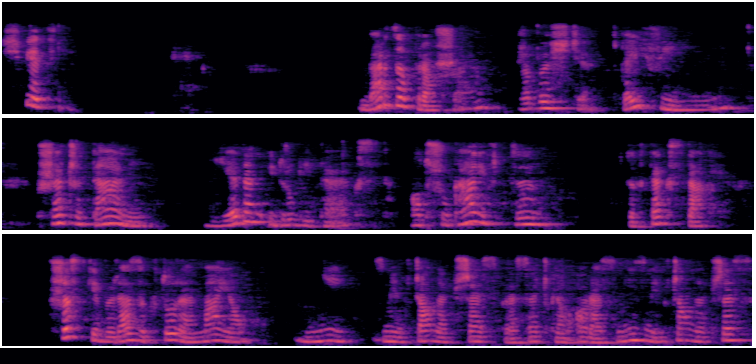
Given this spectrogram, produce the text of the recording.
Świetnie. Bardzo proszę, żebyście w tej chwili przeczytali jeden i drugi tekst, odszukali w, tym, w tych tekstach wszystkie wyrazy, które mają ni zmiękczone przez kreseczkę oraz ni zmiękczone przez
